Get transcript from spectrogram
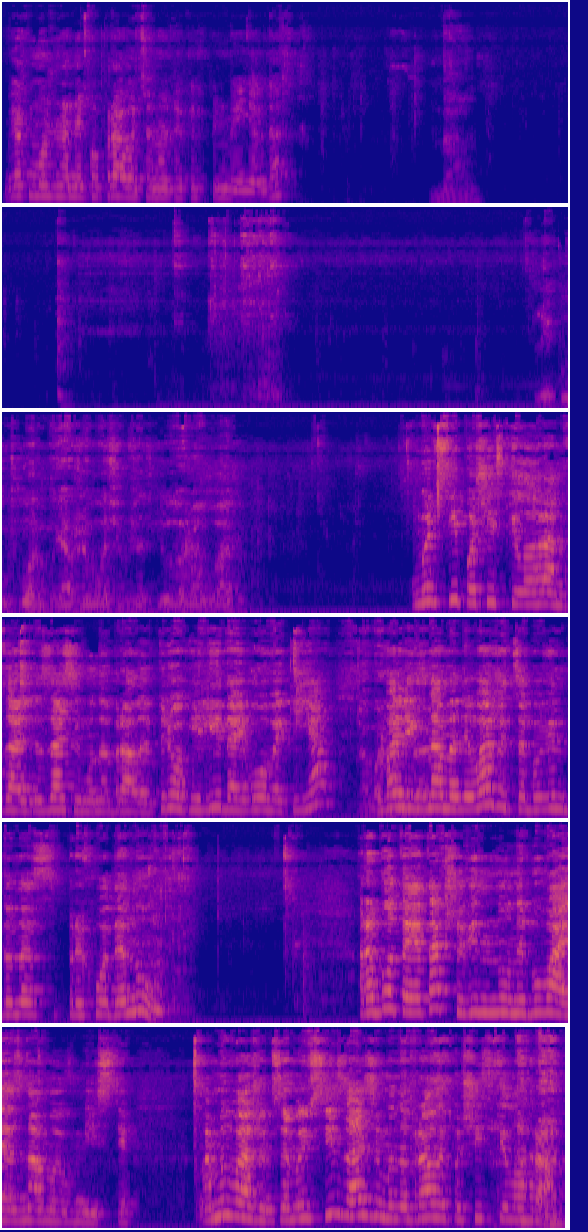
Як можна не поправитися на таких пельменях, да? Да. Яку форму я вже 80 кг важу. Ми всі по 6 кілограм за, за зиму набрали в трьох, і Ліда, і Вовик, і я. А важу, Валік да. з нами не важиться, бо він до нас приходить, ну, Работає так, що він ну, не буває з нами в місті. А ми важимося. Ми всі за зиму набрали по 6 кілограм.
